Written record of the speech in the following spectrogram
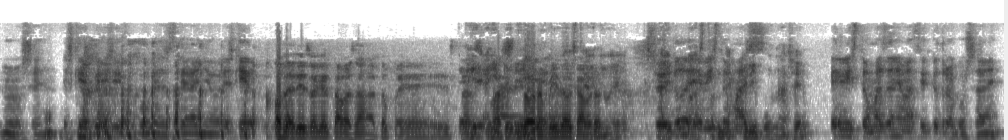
No lo sé. Es que este año. Es que, Joder, eso que estabas a tope, ¿eh? Estás Eh, más dormido, este cabrón. año, ¿eh? Sobre todo he visto más- ¿eh? he visto más de animación que otra cosa, ¿eh?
